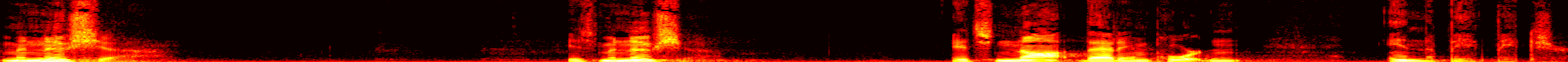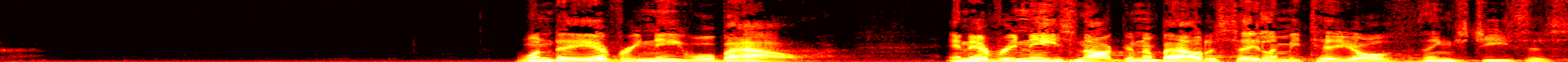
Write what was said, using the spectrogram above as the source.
minutia is minutia. It's not that important in the big picture. One day every knee will bow. And every knee's not going to bow to say, let me tell you all the things Jesus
